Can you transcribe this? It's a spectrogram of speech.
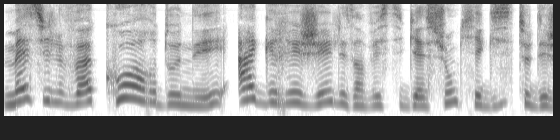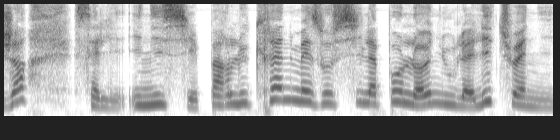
mais il va coordonner, agréger les investigations qui existent déjà, celles initiées par l'Ukraine, mais aussi la Pologne ou la Lituanie.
